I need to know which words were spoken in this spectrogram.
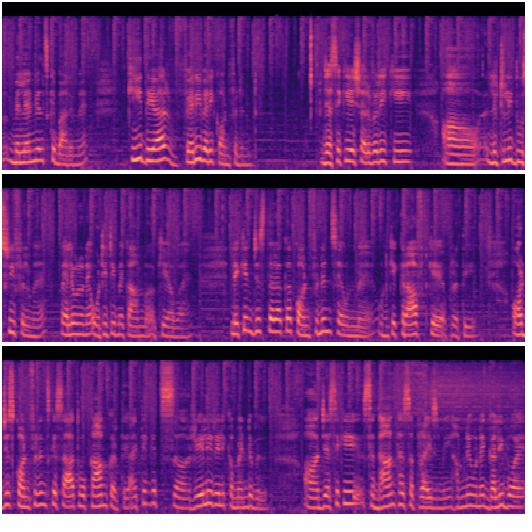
मिलेनियल्स के बारे में कि they are very very confident जैसे कि ये शर्वरी की लिटरली दूसरी फ़िल्म है। पहले उन्होंने ओटीटी में काम किया हुआ है। लेकिन जिस तरह का कॉन्फिडेंस है उनमें उनके क्राफ्ट के प्रति और जिस कॉन्फिडेंस के साथ वो काम करते I think it's really really commendable जैसे कि सिद्धांत है सरप्राइज़ में हमने उन्हें गली बॉय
